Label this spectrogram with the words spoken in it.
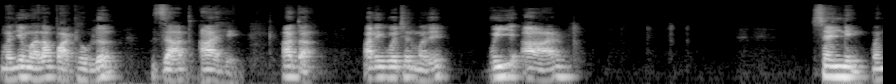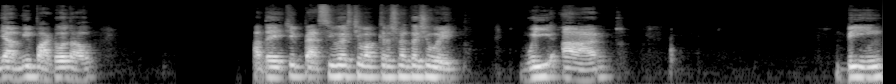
म्हणजे मला पाठवलं जात आहे. आता अनेक वचनमध्ये वी आर सेंडिंग म्हणजे आम्ही पाठवत आहोत. आता याची पॅसिव्हची वाक्यरचना कशी होईल? वी आर बीइंग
